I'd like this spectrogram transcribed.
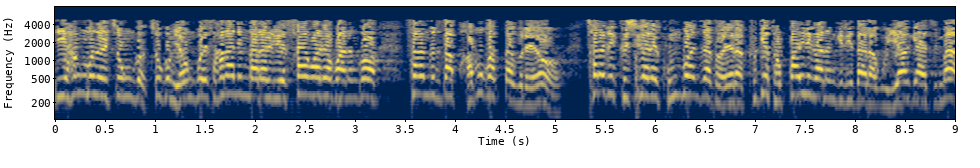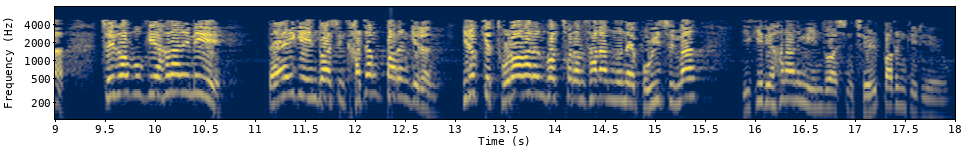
이 학문을 조금 연구해서 하나님 나라를 위해 사용하려고 하는 거 사람들은 다 바보 같다 그래요. 차라리 그 시간에 공부 한 자 더 해라. 그게 더 빨리 가는 길이다라고 이야기하지만 제가 보기에 하나님이 나에게 인도하신 가장 빠른 길은 이렇게 돌아가는 것처럼 사람 눈에 보이지만 이 길이 하나님이 인도하신 제일 빠른 길이에요.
